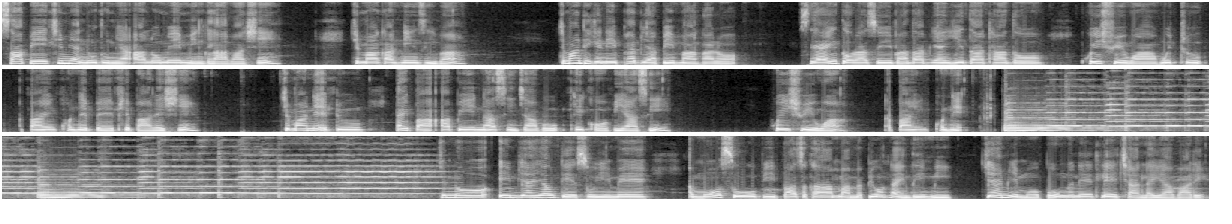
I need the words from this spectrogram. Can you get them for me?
စာပေချစ်မြတ်နိုးသူများအားလုံးပဲမင်္ဂလာပါရှင်။ကျမကနှင်းစီပါ။ကျမဒီကနေ့ဖတ်ပြပေးမှာကတော့ဆရာကြီးတော်ရဆွေဘာသာပြန်ရေးသားထားသော ခွေးရွှေဝါဝိတ္ထုအပိုင်းခုနှစ်ပဲဖြစ်ပါတယ်ရှင်။ကျမနဲ့အတူလိုက်ပါအားပေးနားဆင်ကြဖို့ဖိတ်ခေါ်ပါရစေ။ခွေးရွှေဝါအပိုင်းခုနှစ်ကျွန်တော် အိမ်ပြန်ရောက်တယ်ဆိုရင်ပဲအမောဆိုးပြီးဘာစကားမှမပြောနိုင်သေးမီကျမ်းမြေမော်ဘုံကနေလှည့်ချလိုက်ရပါတယ်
